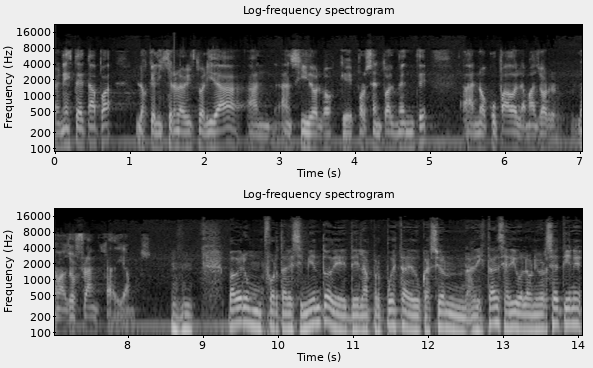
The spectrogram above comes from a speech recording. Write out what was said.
en esta etapa, los que eligieron la virtualidad han, sido los que porcentualmente han ocupado la mayor, la mayor franja, digamos. Va a haber un fortalecimiento de, la propuesta de educación a distancia. Digo, la universidad tiene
